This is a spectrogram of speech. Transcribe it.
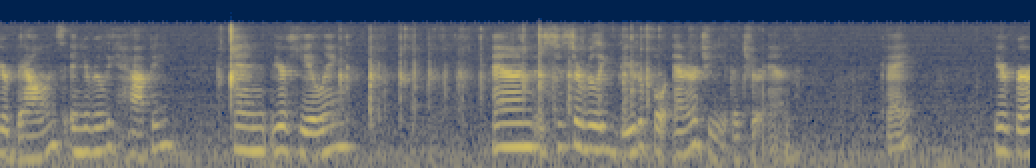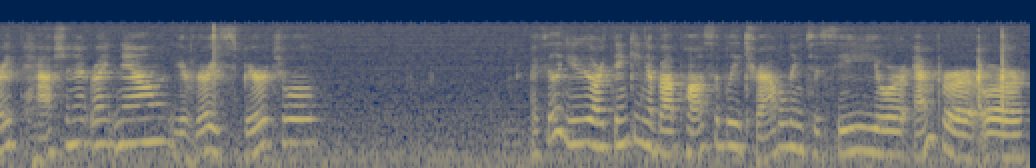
your balance, and you're really happy, and you're healing, and it's just a really beautiful energy that you're in. Okay, you're very passionate right now. You're very spiritual. I feel you are thinking about possibly traveling to see your emperor or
